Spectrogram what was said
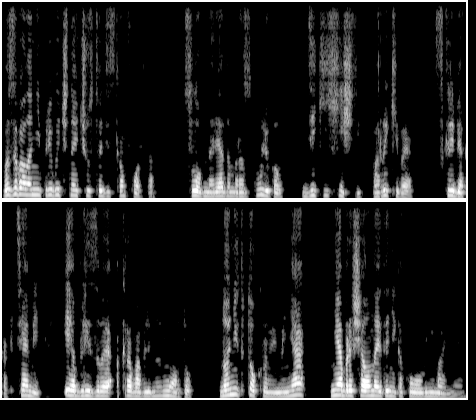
вызывало непривычное чувство дискомфорта, словно рядом разгуливал дикий хищник, порыкивая, скребя когтями и облизывая окровавленную морду, но никто, кроме меня, не обращал на это никакого внимания.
